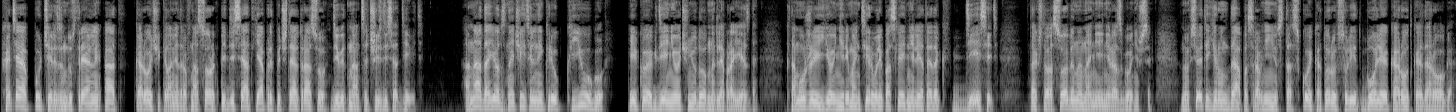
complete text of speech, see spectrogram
хотя путь через индустриальный ад короче, километров на 40-50, я предпочитаю трассу 1969. Она дает значительный крюк к югу и кое-где не очень удобно для проезда — к тому же ее не ремонтировали последние лет эдак 10, так что особенно на ней не разгонишься. Но все это ерунда по сравнению с тоской, которую сулит более короткая дорога.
